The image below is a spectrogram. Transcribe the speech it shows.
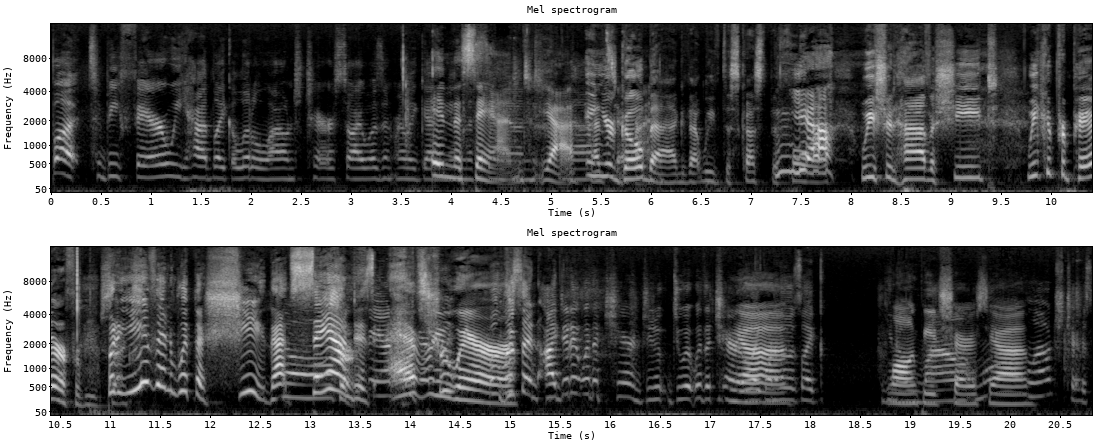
but to be fair, we had like a little lounge chair, so I wasn't really getting in the, sand. Yeah. In that's your go terrifying. bag that we've discussed before, Yeah. we should have a sheet. We could prepare for beach But sex. even with a sheet, that sand Sure. is Sand is true. everywhere. Listen, I did it with a chair. Do, do it with a chair, like Yeah. one of those like you Long know, beach lou- chairs, long yeah. lounge chairs.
